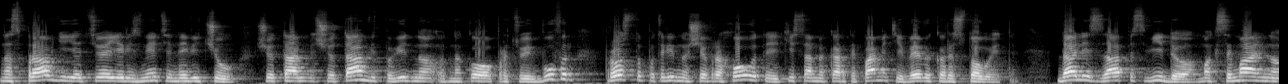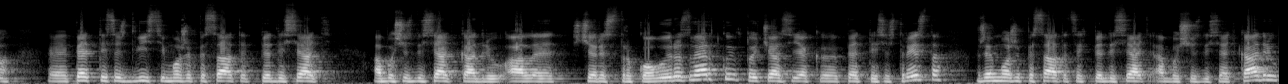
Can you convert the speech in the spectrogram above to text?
Насправді я цієї різниці не відчув, що там, що там відповідно однаково працює буфер. Просто потрібно ще враховувати, які саме карти пам'яті ви використовуєте. Далі запис відео. Максимально е, 5200 може писати 50 або 60 кадрів, але з через строковою розверткою, в той час як е, 5300 вже може писати цих 50 або 60 кадрів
